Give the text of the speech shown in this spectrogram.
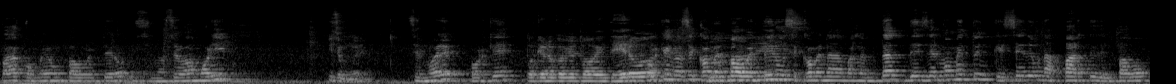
pueda comer un pavo entero y si no se va a morir. Y se muere. Se muere, ¿por qué? Porque no comió el pavo entero. Porque no se come el pavo mames. entero, se come nada más la mitad. Desde el momento en que cede una parte del pavo,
